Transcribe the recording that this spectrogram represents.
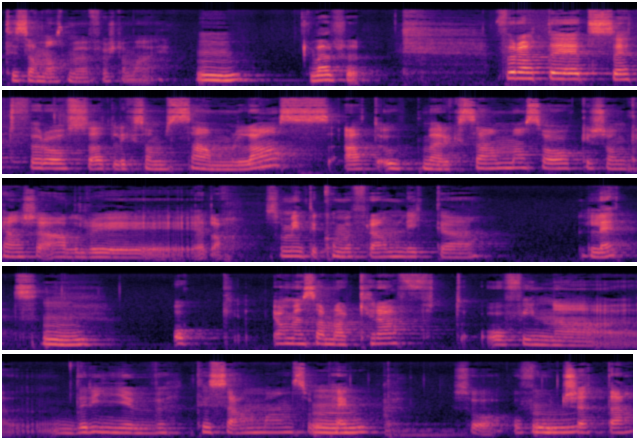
tillsammans med första maj. Mm. Varför? För att det är ett sätt för oss att liksom samlas, att uppmärksamma saker som kanske aldrig, eller som inte kommer fram lika lätt. Mm. Och ja, men samla kraft och finna driv tillsammans och Mm. pepp så, och fortsätta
